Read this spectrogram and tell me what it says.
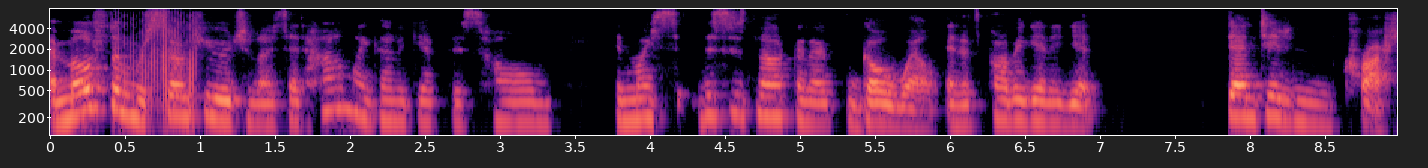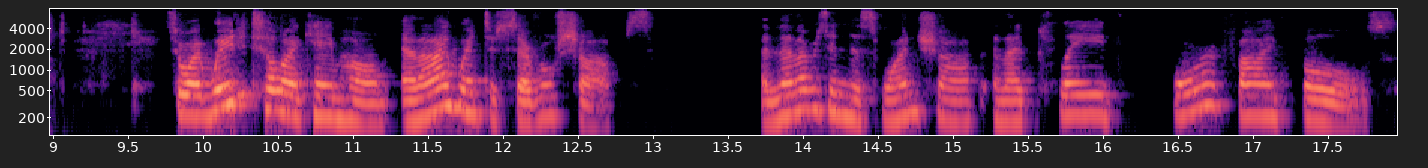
and most of them were so huge. And I said, how am I going to get this home? In my, this is not going to go well. And it's probably going to get dented and crushed. So I waited till I came home and I went to several shops. And then I was in this one shop and I played four or five bowls,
